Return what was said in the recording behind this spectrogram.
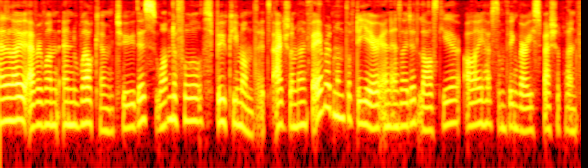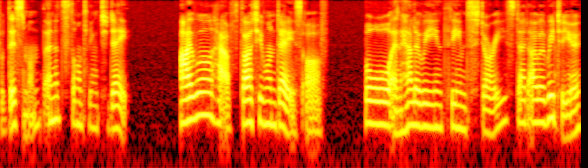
Hello, everyone, and welcome to this wonderful spooky month. It's actually my favorite month of the year, and as I did last year, I have something very special planned for this month, and it's starting today. I will have 31 days of fall and Halloween themed stories that I will read to you.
